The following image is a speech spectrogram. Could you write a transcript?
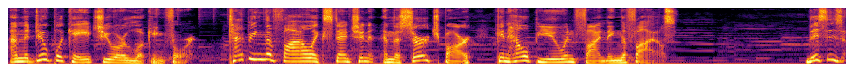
and the duplicates you are looking for. Typing the file extension in the search bar can help you in finding the files. This is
